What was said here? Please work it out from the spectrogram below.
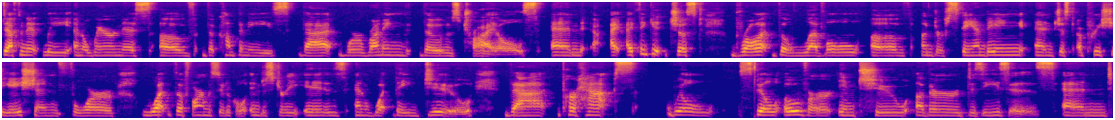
definitely an awareness of the companies that were running those trials. And I, I think it just brought the level of understanding and just appreciation for what the pharmaceutical industry is and what they do that perhaps will spill over into other diseases. And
